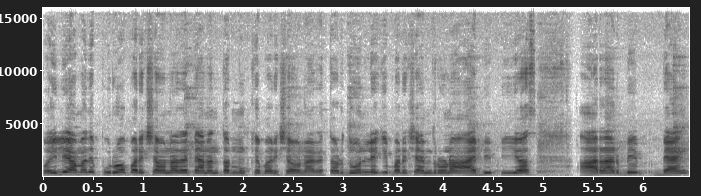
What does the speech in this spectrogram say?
पहिली यामध्ये पूर्व परीक्षा होणार आहे त्यानंतर मुख्य परीक्षा होणार आहे. तर दोन लेखी परीक्षा आहे मित्रांनो I B P S R R B bank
